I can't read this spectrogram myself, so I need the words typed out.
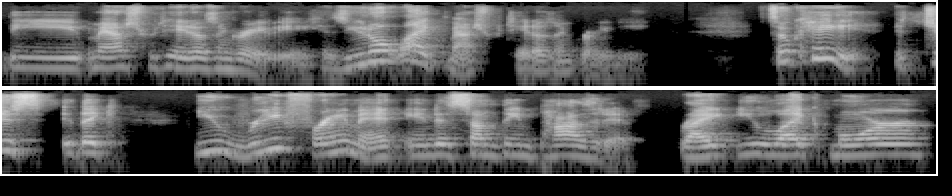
the mashed potatoes and gravy because you don't like mashed potatoes and gravy it's okay. It's just like you reframe it into something positive right? You like more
